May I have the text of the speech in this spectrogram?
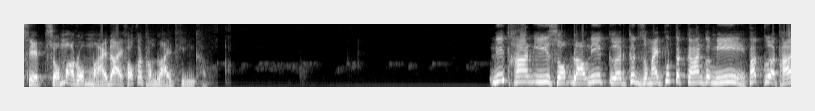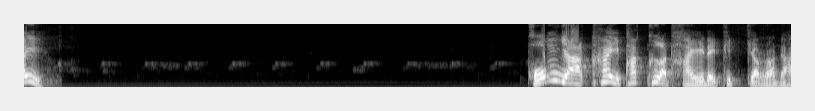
เสพสมอารมณ์หมายได้เขาก็ทำลายทิ้งครับ นิทานอีสบเหล่านี้เกิดขึ้นสมัยพุทธกาลก็มีพักเพื่อไทย ผมอยากให้พักเพื่อไทยได้พิจารณา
